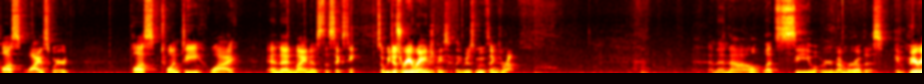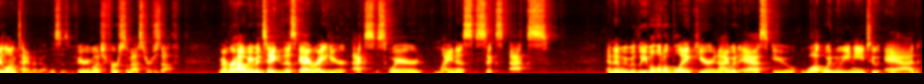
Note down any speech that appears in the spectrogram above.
plus y squared plus 20y and then minus the 16. So we just rearranged basically. We just move things around. And then now let's see what we remember of this. A very long time ago. This is very much first semester stuff. Remember how we would take this guy right here, x squared minus 6x, and then we would leave a little blank here, and I would ask you, what would we need to add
